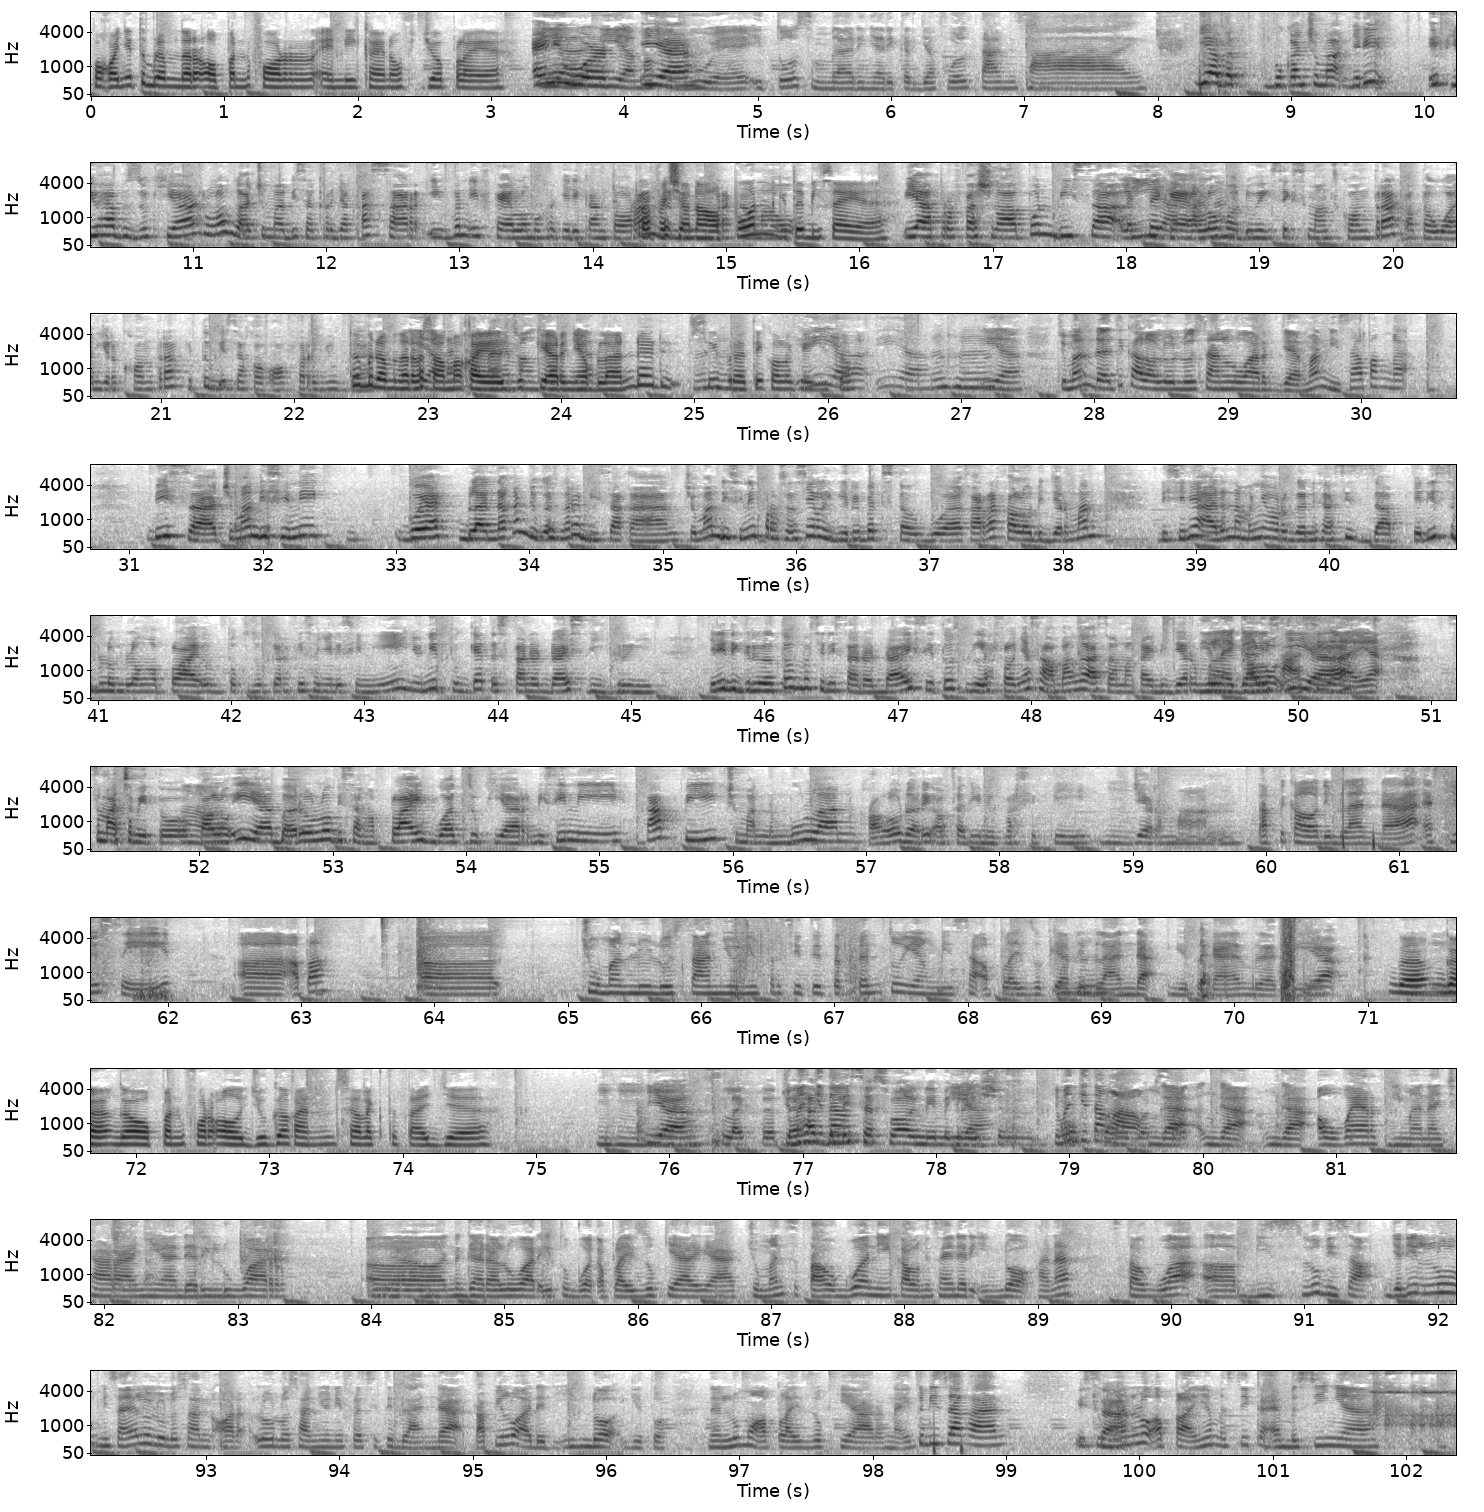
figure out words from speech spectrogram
Pokoknya itu benar-benar open for any kind of job lah ya. Any iya, work. Iya, maksud Iya. gue itu sembari nyari kerja full time, say. Iya, but bukan cuma jadi if you have Zukiar, lo nggak cuma bisa kerja kasar, even if kayak lo mau kerja di kantoran. Profesional pun mau- gitu bisa ya. Iya, profesional pun bisa. Let's say Iya, kayak lo karena- mau doing six months contract atau one year contract itu bisa ke cover juga. Itu benar-benar Iya, sama kan, kayak Zukiarnya Zukiar- Belanda sih berarti kalau kayak iya, gitu. iya, Mhm. iya. Cuman berarti kalau lulusan luar Jerman bisa apa enggak? Bisa, cuman di sini gue Belanda kan juga sebenarnya bisa kan. Cuman di sini prosesnya lebih ribet setahu gue karena kalau di Jerman di sini ada namanya organisasi ZAP. Jadi sebelum lo nge-apply untuk Zukiar visanya di sini, you need to get a standardized degree. Jadi degree lo tuh mesti di standardize itu levelnya sama nggak sama kayak di Jerman. Kalau Dilegalisasi iya, lah ya. semacam itu. Hmm. Kalau iya baru lo bisa nge-apply buat Zukiar di sini. Tapi cuma 6 bulan kalau dari outside university Hmm. Jerman. Tapi kalau di Belanda, as you said, uh, apa? uh, cuman lulusan university tertentu yang bisa apply Zukiar di Belanda gitu kan berarti. Ya. Nggak nggak nggak open for all juga kan, selected aja. Mhm. Iya, selected. They Cuman kita- the list as well in the immigration. Cuman of kita nggak nggak nggak nggak aware gimana caranya dari luar uh, Iya. negara luar itu buat apply Zukyar ya. Cuman setahu gua nih kalau misalnya dari Indo karena setahu gua uh, bis lu bisa jadi lu misalnya lu lulusan or, lulusan University Belanda tapi lu ada di Indo gitu dan lu mau apply Zukyar. Nah, itu bisa kan? Bisa. Cuman lu apply-nya mesti ke embassy-nya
